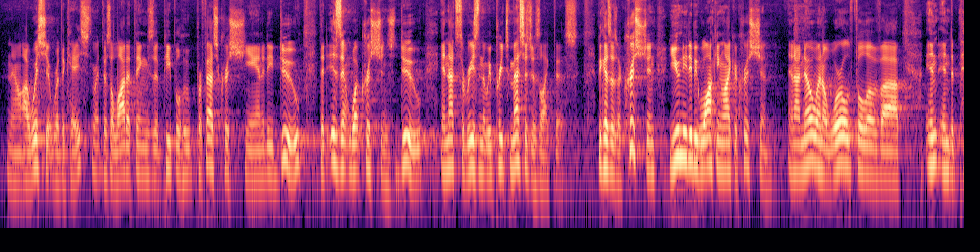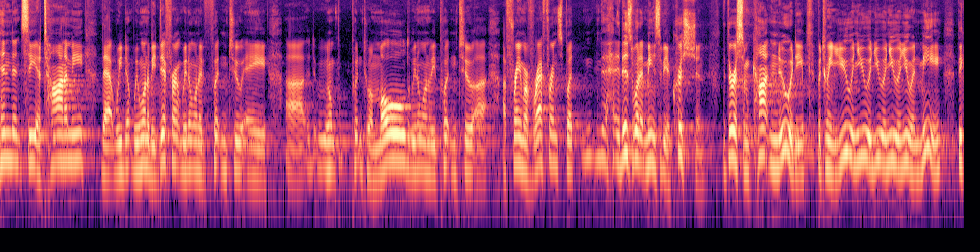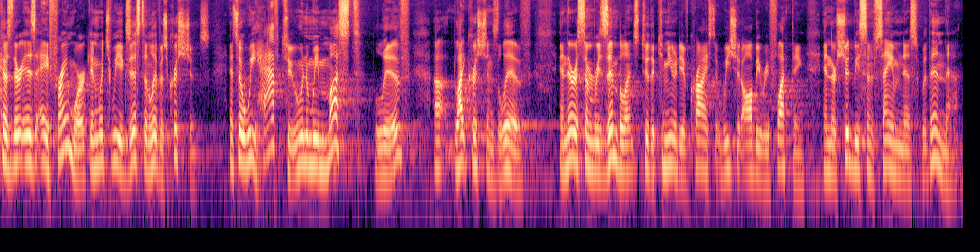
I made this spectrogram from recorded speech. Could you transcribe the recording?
Now, I wish it were the case, right? There's a lot of things that people who profess Christianity do that isn't what Christians do, and that's the reason that we preach messages like this. Because as a Christian, you need to be walking like a Christian. And I know in a world full of uh, in, independency, autonomy, that we, don't, we want to be different. We don't want to be put into a, uh, we don't put into a mold. We don't want to be put into a, a frame of reference. But it is what it means to be a Christian. That there is some continuity between you and you and you and you and you and me because there is a framework in which we exist and live as Christians. And so we have to and we must live uh, like Christians live. And there is some resemblance to the community of Christ that we should all be reflecting, and there should be some sameness within that.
